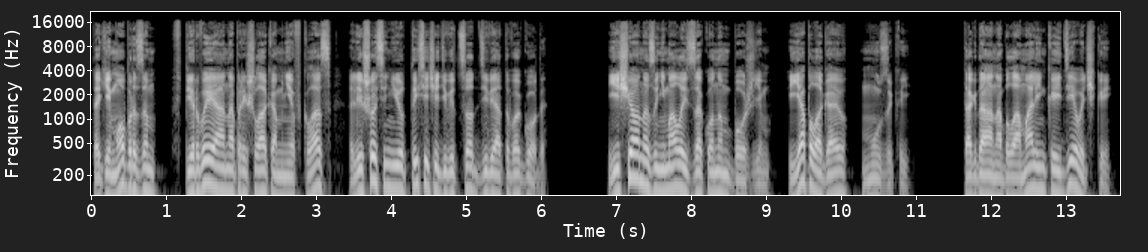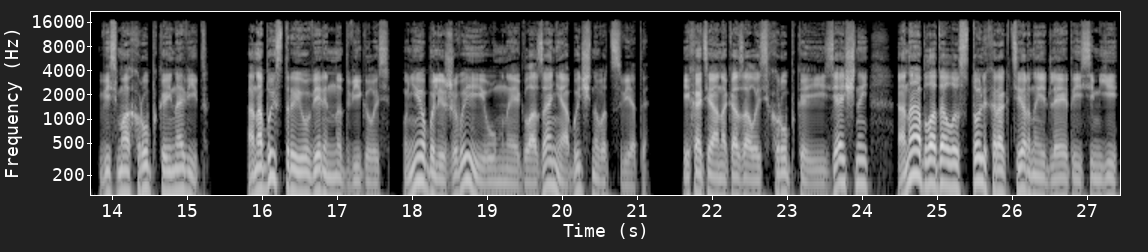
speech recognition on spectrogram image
Таким образом, впервые она пришла ко мне в класс лишь осенью 1909 года. Еще она занималась законом Божьим, и, я полагаю, музыкой. Тогда она была маленькой девочкой, весьма хрупкой на вид. Она быстро и уверенно двигалась, у нее были живые и умные глаза необычного цвета. И хотя она казалась хрупкой и изящной, она обладала столь характерной для этой семьи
